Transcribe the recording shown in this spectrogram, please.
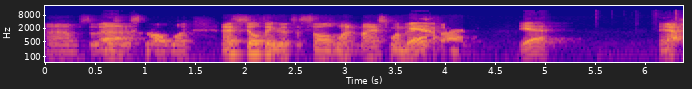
now. Um, so that uh, was a uh. solid one. And I still think that's a solid one, minus one ninety five. Yeah. Yeah. Yeah.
